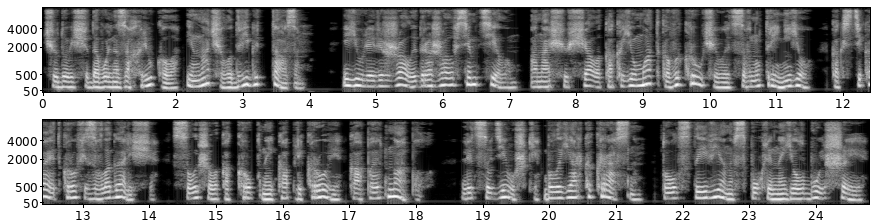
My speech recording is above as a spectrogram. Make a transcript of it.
Чудовище довольно захрюкало и начало двигать тазом. Юлия визжала и дрожала всем телом. Она ощущала, как ее матка выкручивается внутри нее, как стекает кровь из влагалища, слышала, как крупные капли крови капают на пол. Лицо девушки было ярко-красным, толстые вены вспухли на ее лбу и шее,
